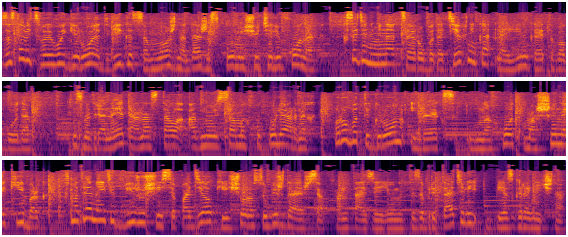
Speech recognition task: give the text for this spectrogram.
Заставить своего героя двигаться можно даже с помощью телефона. Кстати, номинация «Робототехника» – новинка этого года. Несмотря на это, она стала одной из самых популярных. Роботы Гром и Рекс, луноход, машина Киборг. Смотря на эти движущиеся поделки, еще раз убеждаешься, фантазия юных изобретателей безгранична.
